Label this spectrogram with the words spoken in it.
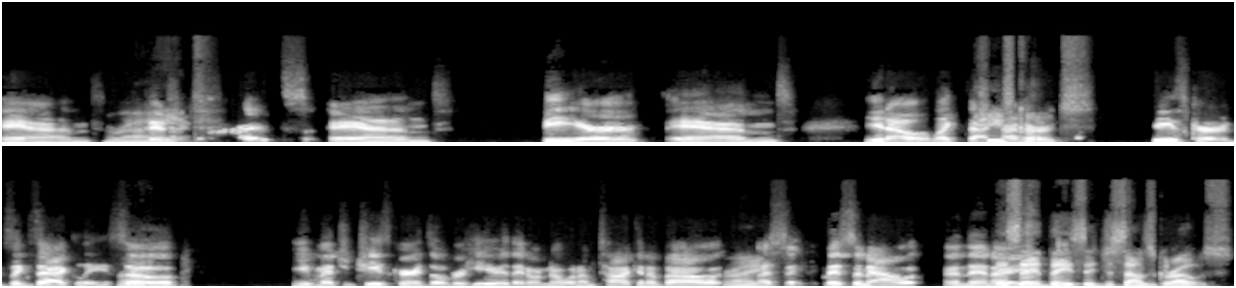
and right. fries and beer and you know like that Cheese kind of curds. cheese curds exactly so you mentioned cheese curds over here they don't know what i'm talking about Right. i say missing out and then They i say they say it just sounds gross.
